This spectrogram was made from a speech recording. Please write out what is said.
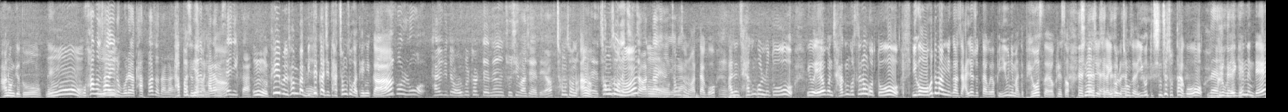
안 옮겨도. 네. 오. 그 화분 오. 사이로 모래가 다 빠져나가요. 다 빠져나가니까. 얘는 바람이 세니까. 응, 테이블 선반 네. 밑에까지 다 청소가 되니까. 이걸로 다육이들 얼굴 털 때는 조심하셔야 돼요. 청소는 아 네, 청소는, 청소는 진짜 왔다예요, 어, 얘가. 청소는 왔다고. 네. 아주 작은 걸로도 이거 에어건 작은 거 쓰는 것도 이거 호두맘님 가서 알려줬다고 옆에 이웃님한테 배웠어요. 그래서 지난주에 제가 이걸로 청소해 이것도 진짜 좋다고 네. 그러고 얘기했는데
